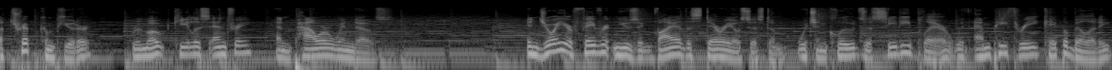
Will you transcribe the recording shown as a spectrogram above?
a trip computer, remote keyless entry, and power windows. Enjoy your favorite music via the stereo system, which includes a CD player with MP3 capability,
